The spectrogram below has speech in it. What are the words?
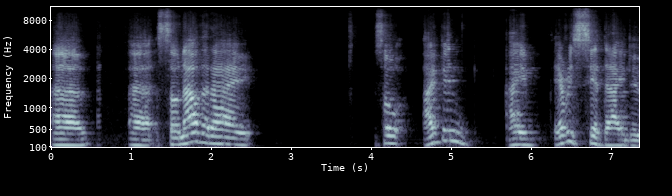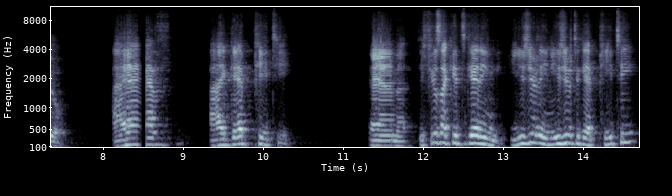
uh, uh, so now that I so I've been I every sit that I do, I have I get piti. And it feels like it's getting easier and easier to get piti.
